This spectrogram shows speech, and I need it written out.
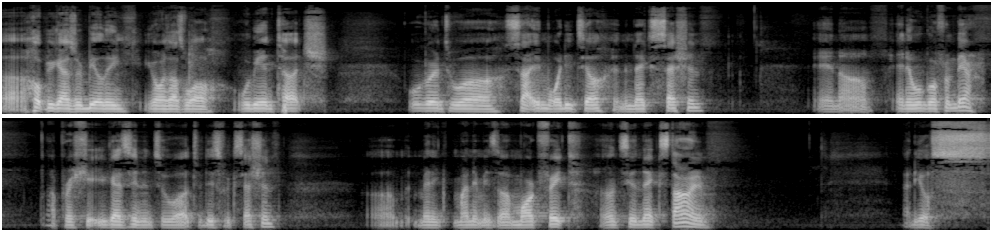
Uh, hope you guys are building yours as well. We'll be in touch. We'll go into uh, slightly more detail in the next session, and uh, and then we'll go from there. I appreciate you guys getting into uh, to this week's session. Um, many, my name is uh, Mark Fate. Until next time, adios.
